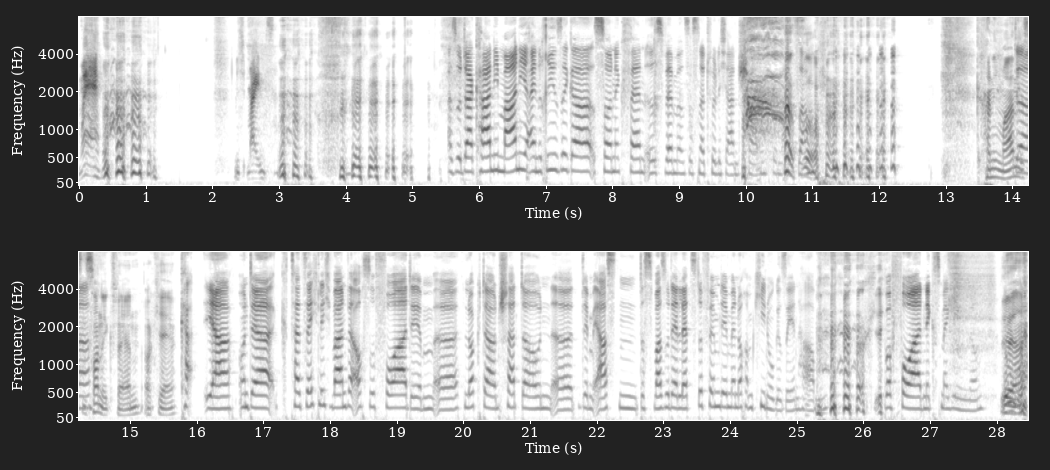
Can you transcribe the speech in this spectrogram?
Nicht meins. also da Kani Mani ein riesiger Sonic-Fan ist, werden wir uns das natürlich anschauen. Gemeinsam. So. Kanimani ist ein Sonic-Fan, okay. Ka ja, und der tatsächlich waren wir auch so vor dem äh, Lockdown, Shutdown, äh, dem ersten, das war so der letzte Film, den wir noch im Kino gesehen haben. okay. Bevor nichts mehr ging, ne? Ja.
